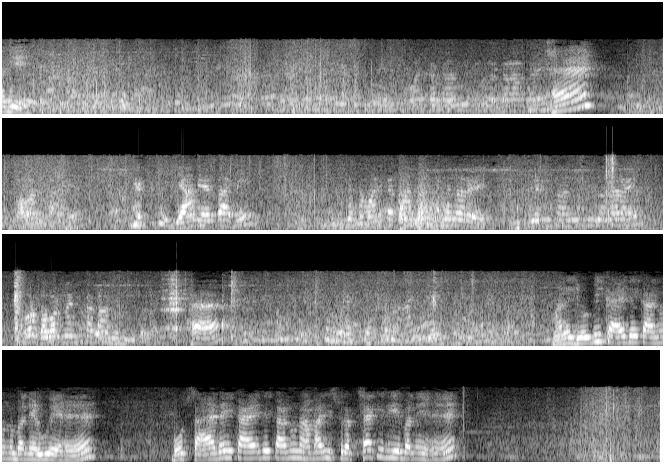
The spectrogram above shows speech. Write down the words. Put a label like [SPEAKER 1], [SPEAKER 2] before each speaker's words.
[SPEAKER 1] हाँ जी है?
[SPEAKER 2] ज्ञान ऐसा है जिसमें समाज का कानून भी बना रहे ईश्वरीय कानून भी बना रहे और गवर्नमेंट का कानून भी बना रहे।
[SPEAKER 1] है? माने जो भी कायदे कानून बने हुए हैं वो सारे कायदे कानून हमारी सुरक्षा के लिए बने हैं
